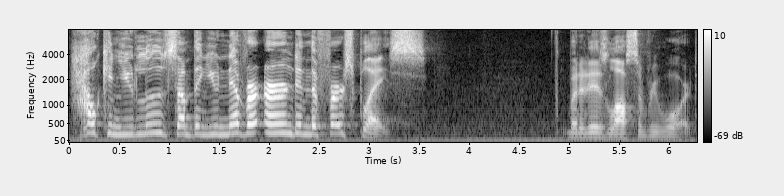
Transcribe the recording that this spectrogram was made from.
How can you lose something you never earned in the first place? But it is loss of reward.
